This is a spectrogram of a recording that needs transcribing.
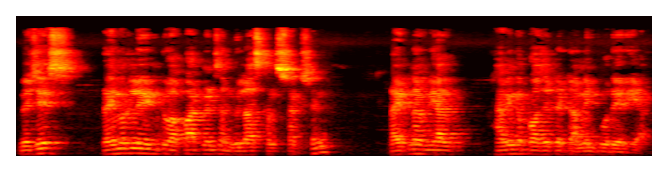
which is primarily into apartments and villas construction. Right now, we are having a project at Aminpur area.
